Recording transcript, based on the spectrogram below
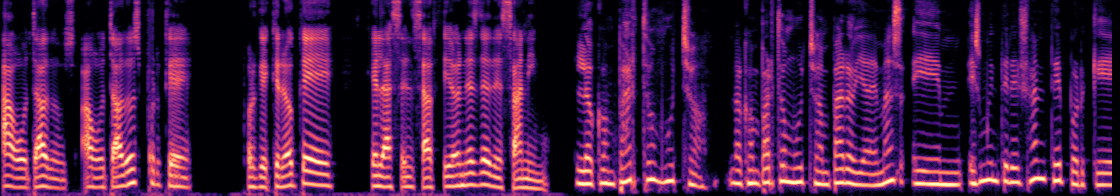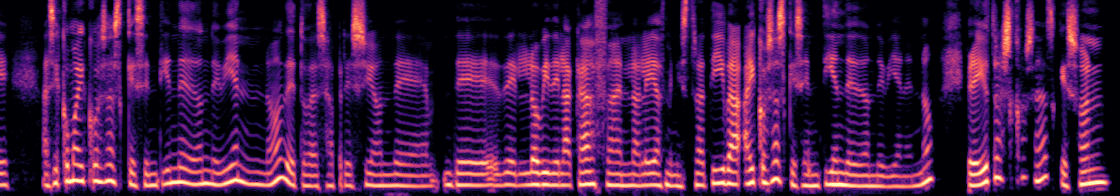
agotados, agotados porque, porque creo que, que la sensación es de desánimo. Lo comparto mucho, lo comparto mucho, Amparo, y además em, es muy interesante porque así como hay cosas que se entiende de dónde vienen, ¿no? De toda esa presión de, del lobby de la caza en la ley administrativa, hay cosas que se entiende de dónde vienen, ¿no? Pero hay otras cosas que son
